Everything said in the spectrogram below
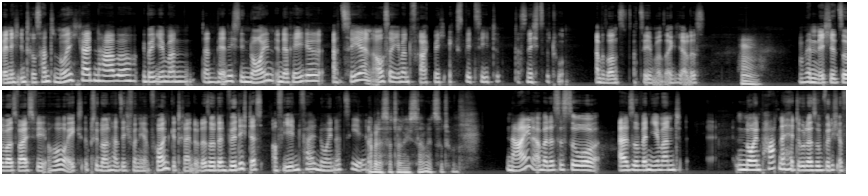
wenn ich interessante Neuigkeiten habe über jemanden, dann werde ich sie neuen in der Regel erzählen, außer jemand fragt mich explizit, das nicht zu tun. Aber sonst erzählen wir uns eigentlich alles. Hm. Und wenn ich jetzt sowas weiß wie, oh, XY hat sich von ihrem Freund getrennt oder so, dann würde ich das auf jeden Fall neuen erzählen. Aber das hat doch nichts damit zu tun. Nein, aber das ist so, also wenn jemand einen neuen Partner hätte oder so, würde ich auf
